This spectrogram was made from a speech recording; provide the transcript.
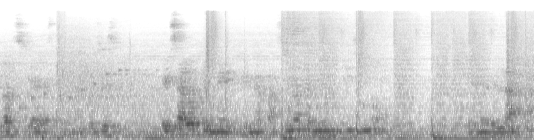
yo hacía esto. Entonces es algo que me, que me apasiona también muchísimo, que me relaja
